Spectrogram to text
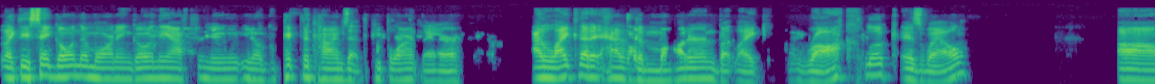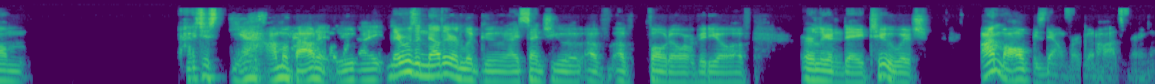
like they say, go in the morning, go in the afternoon. You know, pick the times that the people aren't there. I like that it has the modern but like rock look as well. Um, I just yeah, I'm about it, dude. I there was another lagoon I sent you a, a, a photo or video of earlier today too, which I'm always down for a good hot spring.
